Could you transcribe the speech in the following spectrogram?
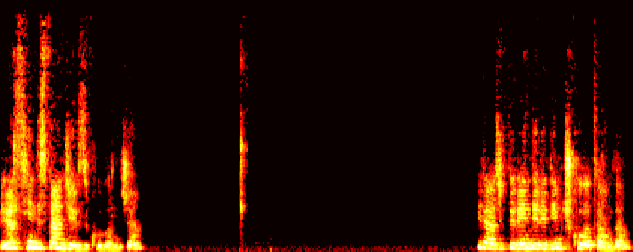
Biraz Hindistan cevizi kullanacağım. Birazcık da rendelediğim çikolatamdan.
